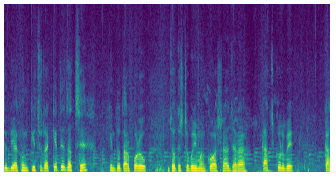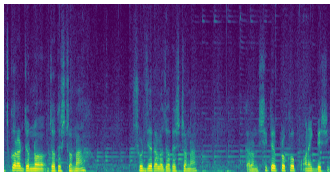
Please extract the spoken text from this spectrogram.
যদি এখন কিছুটা কেটে যাচ্ছে, কিন্তু তারপরেও যথেষ্ট পরিমাণ কুয়াশা যারা কাজ করবে, কাজ করার জন্য যথেষ্ট না, সূর্যের আলো যথেষ্ট না, কারণ শীতের প্রকোপ অনেক বেশি।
